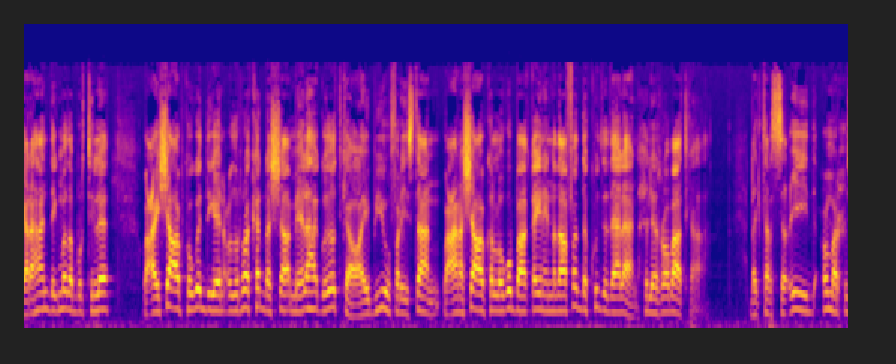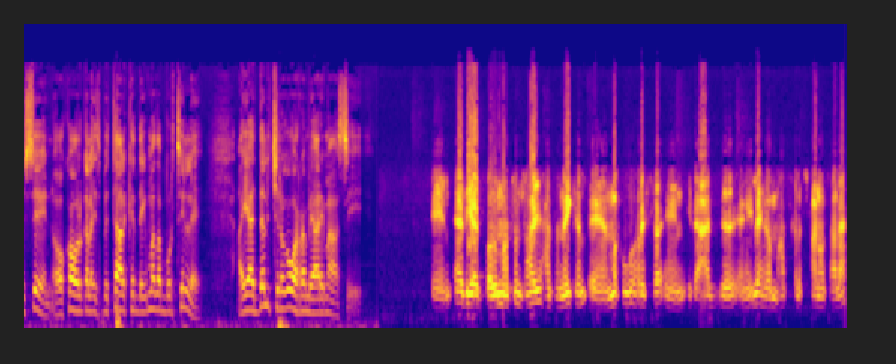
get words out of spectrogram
gaar ahaan degmada burtile waxay shacabka uga digeen cudurro ka dhasha meelaha gododka oo ay biyuhu fadhiistaan waxaana shacabka loogu baaqay inay nadaafadda ku dadaalaan xilil roobaadka. Doctor saciid cumar xuseen oo ka howlgala isbitaalka degmada burtinle ayaa daljir uga warramay arrimahaasi. Aad iyo aad baad umahadsan tahay xasan haykal marka ugu horeysa idaacadda ilahi baa mahad kale subxaana watacaala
